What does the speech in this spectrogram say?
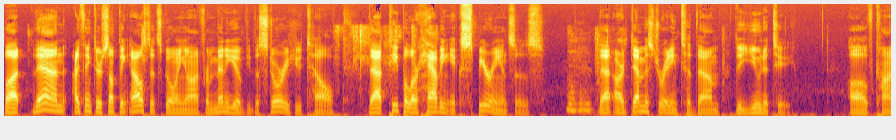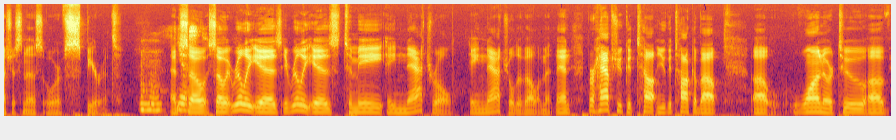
But then I think there's something else that's going on from many of the stories you tell that people are having experiences mm-hmm. that are demonstrating to them the unity of consciousness or of spirit. Mm-hmm. And yes. so so it really is it really is to me a natural a natural development. And perhaps you could tell you could talk about uh, one or two of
